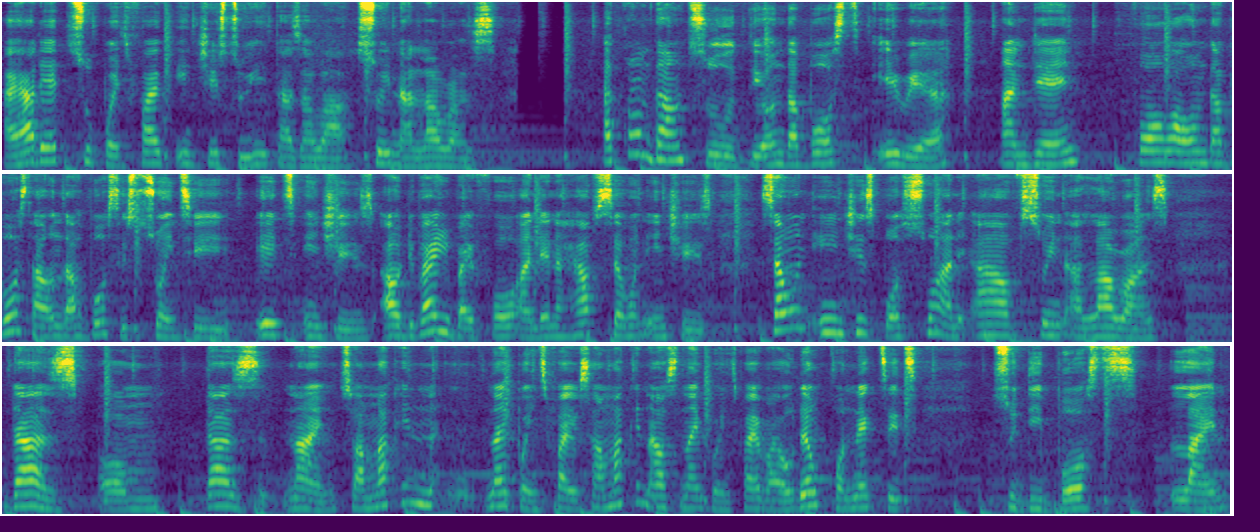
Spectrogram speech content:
i added 2.5 inches to it as our sewing allowance. I come down to the under bust area and then for our under bust our under bust is 28 inches. I'll divide it by 4 and then i have 7 inches. 7 inches plus 1 and a half sewing allowance that's um that's 9 so i'm marking 9.5 so i'm marking out 9.5 i will then connect it to the bust line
